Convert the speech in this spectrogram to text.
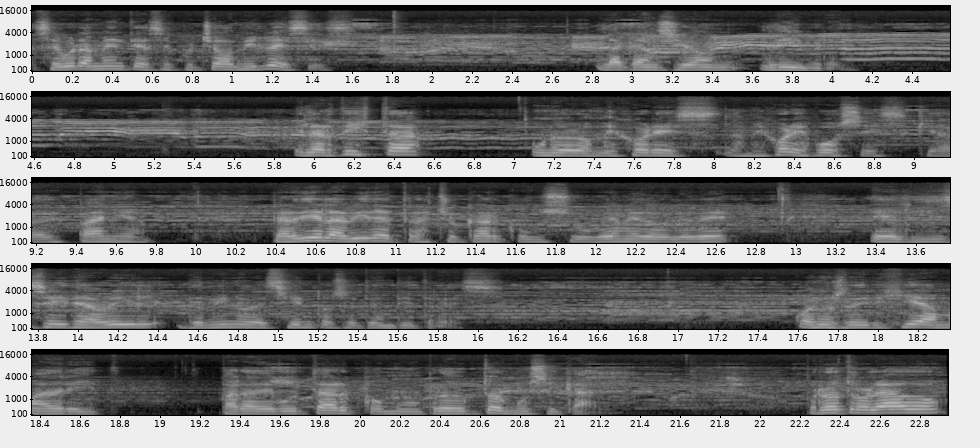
seguramente has escuchado mil veces, la canción Libre. El artista, uno de los mejores, las mejores voces que ha dado España, perdía la vida tras chocar con su BMW el 16 de abril de 1973, cuando se dirigía a Madrid para debutar como productor musical. Por otro lado,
